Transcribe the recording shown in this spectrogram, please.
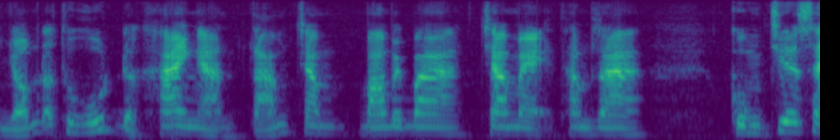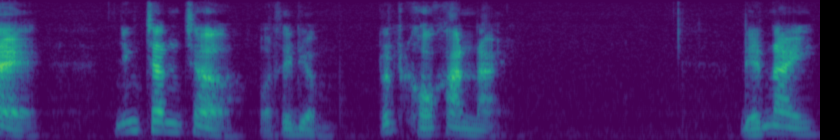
nhóm đã thu hút được 2.833 cha mẹ tham gia cùng chia sẻ những chăn trở vào thời điểm rất khó khăn này. Đến nay,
